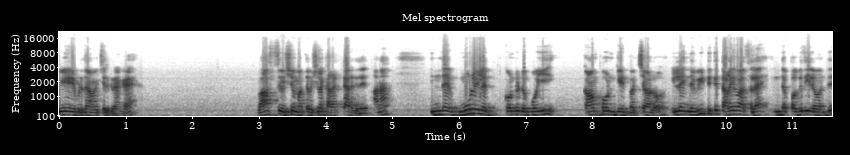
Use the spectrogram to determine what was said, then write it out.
வீடு இப்படிதான் அமைச்சிருக்கிறாங்க. வாஸ்து விஷயம் மற்ற விஷயம் கரெக்டா இருக்குது. ஆனா இந்த மூலையில கொண்டுட்டு போய் காம்பவுண்ட் கேட் வச்சாலோ இல்ல இந்த வீட்டுக்கு தலைவாசல இந்த பகுதியில வந்து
